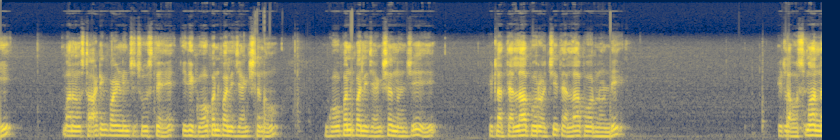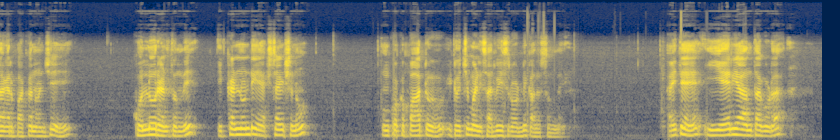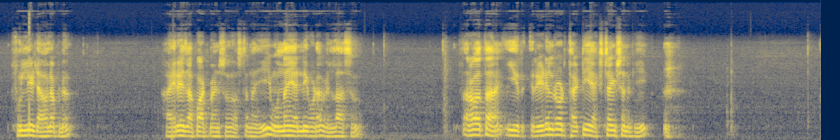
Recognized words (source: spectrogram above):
మనం స్టార్టింగ్ పాయింట్ నుంచి చూస్తే ఇది గోపన్పల్లి జంక్షను గోపన్పల్లి జంక్షన్ నుంచి ఇట్లా తెల్లాపూర్ వచ్చి తెల్లాపూర్ నుండి ఇట్లా ఉస్మాన్ నగర్ పక్క నుంచి కొల్లూరు వెళ్తుంది. ఇక్కడ నుండి ఎక్స్టెన్షను ఇంకొక పార్టు ఇటు వచ్చి మళ్ళీ సర్వీస్ రోడ్ని కలుస్తుంది. అయితే ఈ ఏరియా అంతా కూడా ఫుల్లీ డెవలప్డ్. హైరేజ్ అపార్ట్మెంట్స్ వస్తున్నాయి. ఉన్నాయి అన్నీ కూడా విల్లాసు. తర్వాత ఈ రేడియల్ రోడ్ థర్టీ ఎక్స్టెన్షన్కి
